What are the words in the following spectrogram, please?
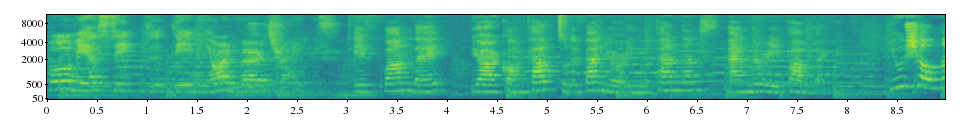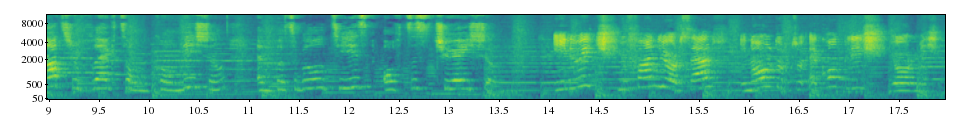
Who will seek to dim your birthright? If one day you are compelled to defend your independence and the republic. You shall not reflect on conditions and possibilities of the situation. in which you find yourself in order to accomplish your mission.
